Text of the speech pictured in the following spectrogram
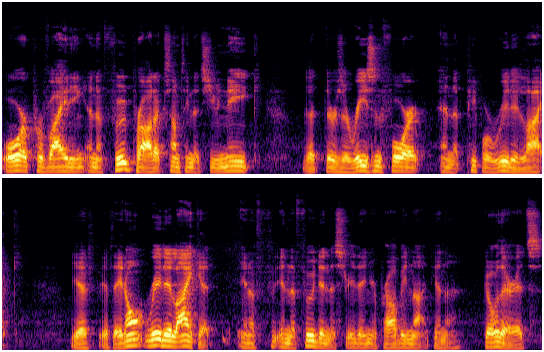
or providing in a food product something that's unique, that there's a reason for it, and that people really like. If, if they don't really like it in, a, in the food industry, then you're probably not going to go there. It's,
